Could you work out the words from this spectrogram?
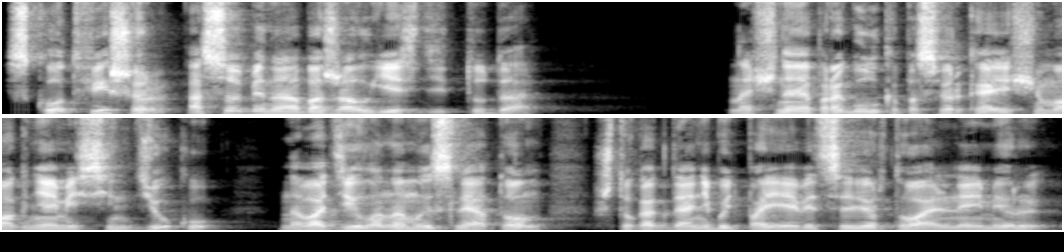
Скотт Фишер особенно обожал ездить туда – Ночная прогулка по сверкающему огнями Синдюку наводила на мысли о том, что когда-нибудь появятся виртуальные миры.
